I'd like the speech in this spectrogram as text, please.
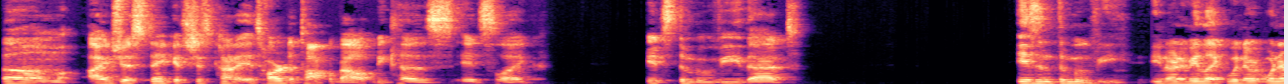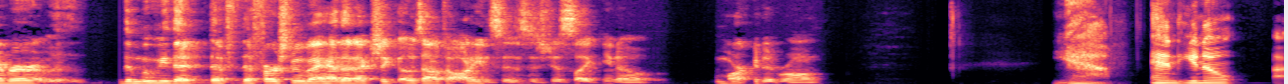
Um, I just think it's just kind of it's hard to talk about because it's like it's the movie that isn't the movie. You know what I mean? Like whenever, whenever the movie that the the first movie I had that actually goes out to audiences is just like you know marketed wrong. Yeah, and you know, uh,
